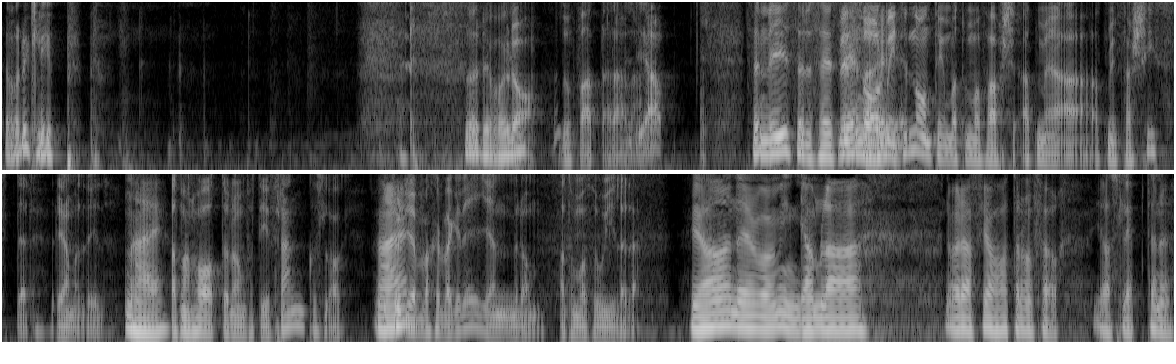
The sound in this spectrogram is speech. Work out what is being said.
det var det klipp. Så det var. Bra, då fattar alla. Ja. Sen visade det sig Men senare... sa de inte någonting om att de, var att de, är, att de är fascister, Real Madrid? Nej. Att man hatar dem för att det är Francos lag? Jag Nej. trodde det var själva grejen med dem, att de var så ogillade. Ja, det var min gamla... Det var därför jag hatade dem förr. Jag släppte nu.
